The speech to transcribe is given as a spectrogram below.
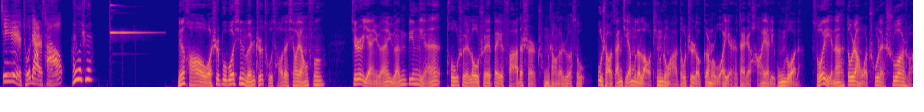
今日吐点槽。哎呦我去！您好，我是不播新闻只吐槽的肖阳峰。今儿演员袁冰妍偷税漏税被罚的事儿冲上了热搜，不少咱节目的老听众啊都知道，哥们儿我也是在这行业里工作的，所以呢都让我出来说说。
